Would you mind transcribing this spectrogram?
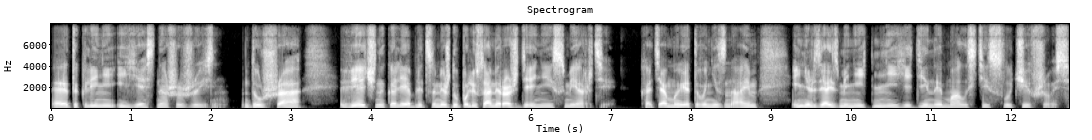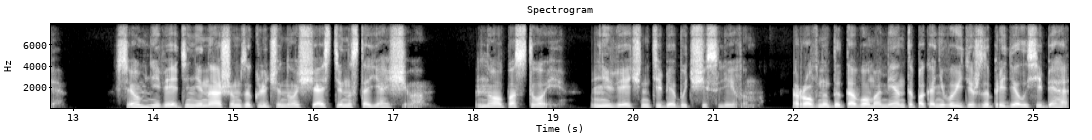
Это клини и есть наша жизнь. Душа вечно колеблется между полюсами рождения и смерти, хотя мы этого не знаем, и нельзя изменить ни единой малости из случившегося. Всем неведении нашем заключено счастье настоящего. Но постой, не вечно тебе быть счастливым. Ровно до того момента, пока не выйдешь за пределы себя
